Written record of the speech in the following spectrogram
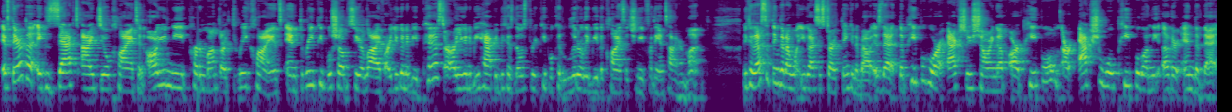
if they're the exact ideal clients and all you need per month are three clients and three people show up to your live, are you going to be pissed or are you going to be happy because those three people could literally be the clients that you need for the entire month? Because that's the thing that I want you guys to start thinking about is that the people who are actually showing up are people, are actual people on the other end of that,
